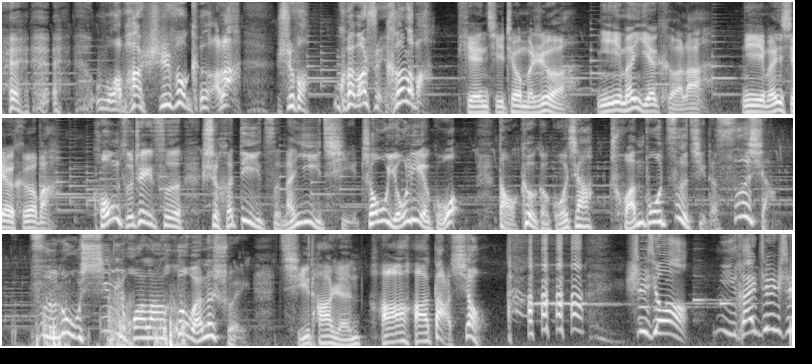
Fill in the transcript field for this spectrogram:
我怕师傅渴了，师傅快把水喝了吧。天气这么热，你们也渴了，你们先喝吧。孔子这次是和弟子们一起周游列国，到各个国家传播自己的思想。子路稀里哗啦喝完了水，其他人哈哈大笑。哈哈哈哈！师兄，你还真是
